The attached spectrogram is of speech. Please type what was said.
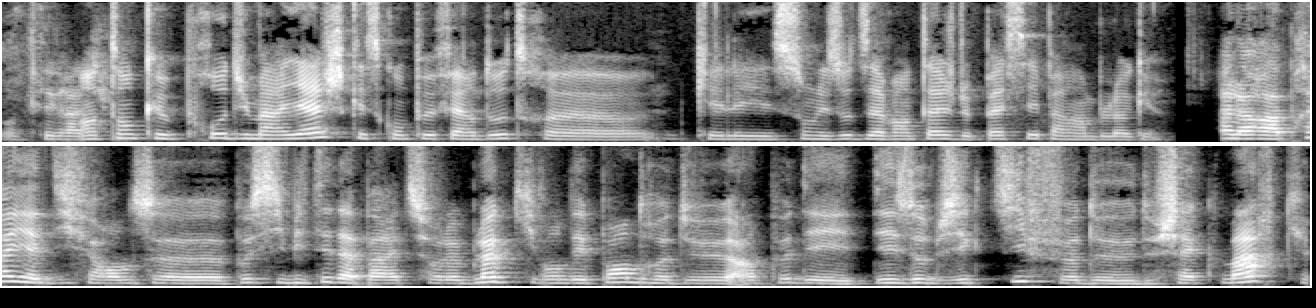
Donc c'est gratuit. En tant que pro du mariage, qu'est-ce qu'on peut faire d'autre euh, Quels sont les autres avantages de passer par un blog? Alors après, il y a différentes euh, possibilités d'apparaître sur le blog qui vont dépendre de, un peu des, objectifs de, chaque marque,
